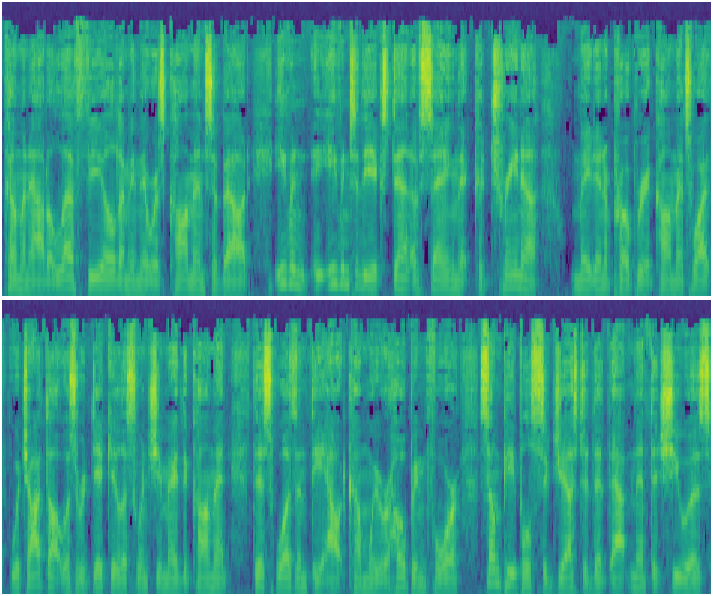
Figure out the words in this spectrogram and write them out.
coming out of left field. I mean, there was comments about even even to the extent of saying that Katrina made inappropriate comments, which I thought was ridiculous when she made the comment, this wasn't the outcome we were hoping for. Some people suggested that that meant that she was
